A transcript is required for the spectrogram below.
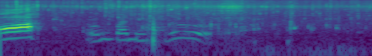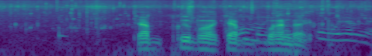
อลงปลาดุกดื้อจับคือพอจับบ้านได้ ปูทำไง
